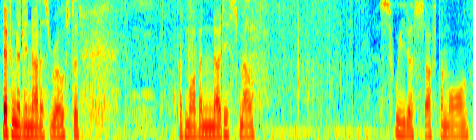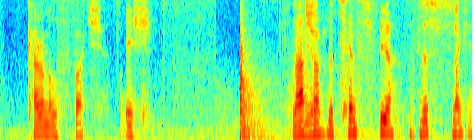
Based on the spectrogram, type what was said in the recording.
Definitely not as roasted. Got more of a nutty smell. Sweeter, softer, more caramel fudge-ish. Last Yeah. up, the tenth beer of this. Exactly.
